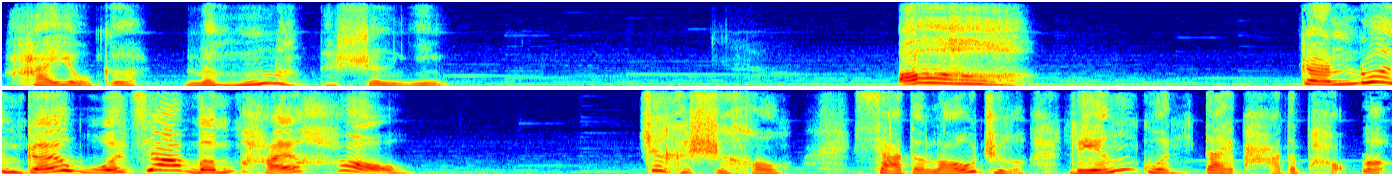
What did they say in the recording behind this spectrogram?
还有个冷冷的声音：“敢乱改我家门牌号！这个时候，吓得老者连滚带爬的跑了。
